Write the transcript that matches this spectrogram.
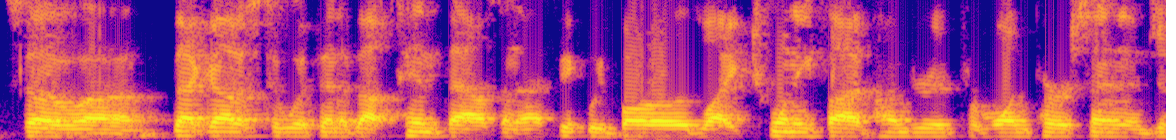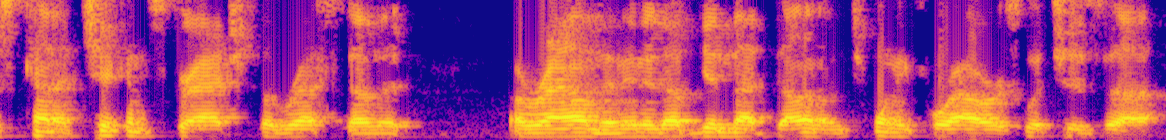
So uh, that got us to within about ten thousand. I think we borrowed like twenty five hundred from one person and just kind of chicken scratched the rest of it around and ended up getting that done in 24 hours, which is uh,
